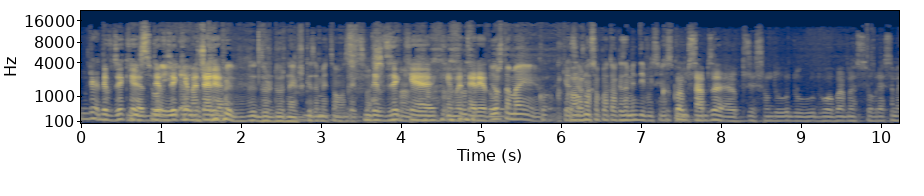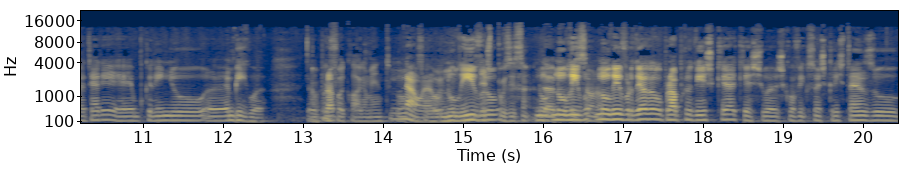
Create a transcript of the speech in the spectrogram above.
Devo dizer que, é, devo dizer que a matéria... Dos, dos negros, casamentos homossexuais. Devo dizer que a, que a matéria do... Eles também, quer dizer, eles não são contra o casamento, divorciam-se. Como sabes, a, a posição do, do, do, Obama sobre essa matéria é um bocadinho uh, ambígua. Não, próprio... foi claramente. Não, é, no livro, no, no livro, no livro dele, ele próprio diz que, que as suas convicções cristãs o,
